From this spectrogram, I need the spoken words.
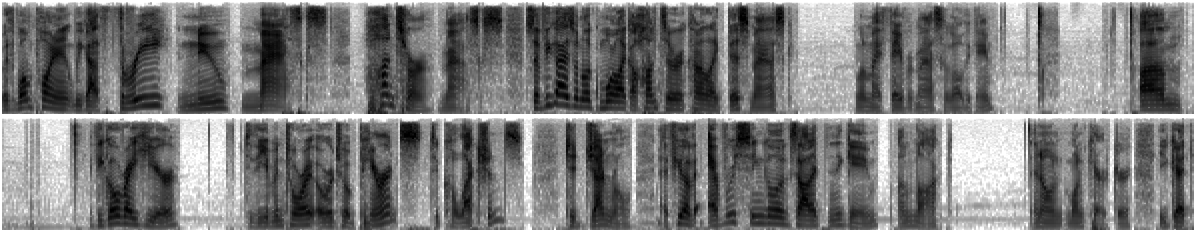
With 1.8, we got three new masks. Hunter masks. So if you guys want to look more like a hunter, kind of like this mask, one of my favorite masks of all the game. Um, if you go right here to the inventory, over to appearance, to collections, to general, if you have every single exotic in the game unlocked and on one character, you get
